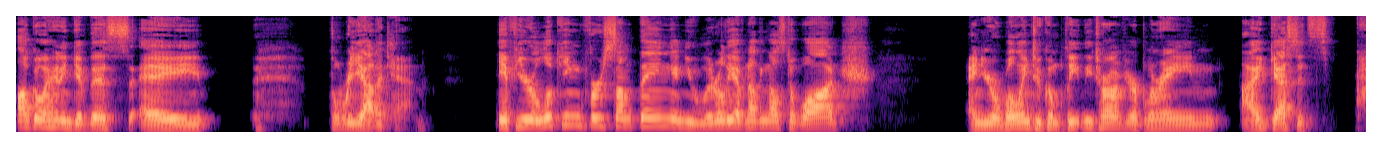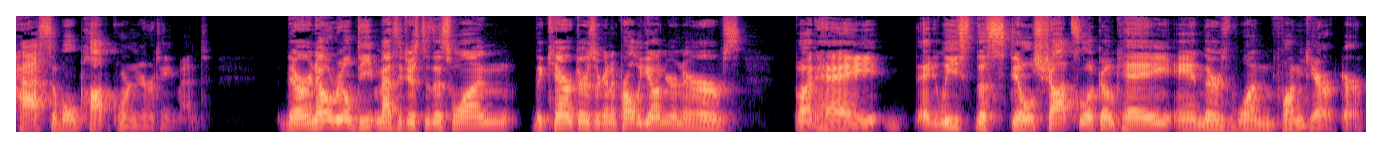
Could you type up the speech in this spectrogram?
I'll go ahead and give this a 3 out of 10 if you're looking for something and you literally have nothing else to watch and you're willing to completely turn off your brain, I guess it's passable popcorn entertainment. There are no real deep messages to this one. The characters are going to probably get on your nerves, but hey, at least the still shots look okay, and there's one fun character.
